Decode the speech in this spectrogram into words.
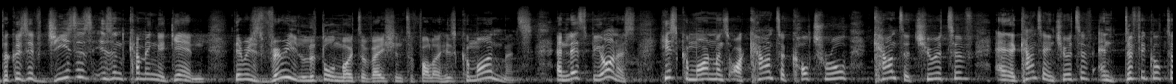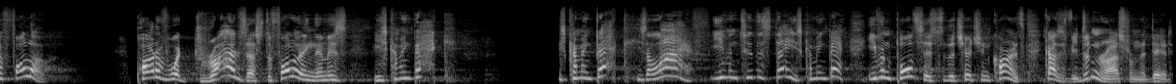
Because if Jesus isn't coming again, there is very little motivation to follow his commandments. And let's be honest, his commandments are countercultural, counterintuitive, and uh, counterintuitive and difficult to follow. Part of what drives us to following them is he's coming back. He's coming back. He's alive. Even to this day, he's coming back. Even Paul says to the church in Corinth, guys, if he didn't rise from the dead,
